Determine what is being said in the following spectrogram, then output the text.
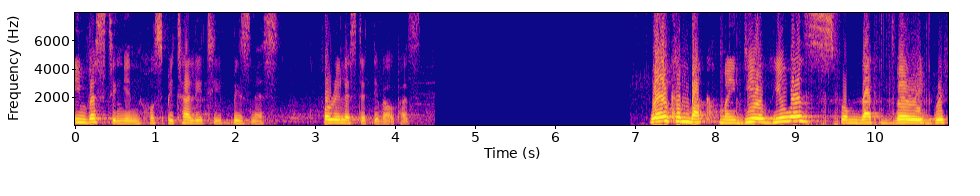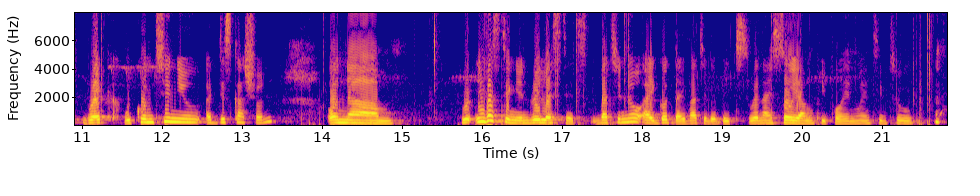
investing in hospitality business for real estate developers. Welcome back, my dear viewers. From that very brief break, we continue a discussion on um, investing in real estate. But you know, I got diverted a bit when I saw young people and went into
